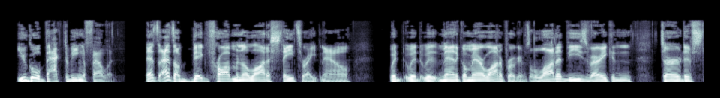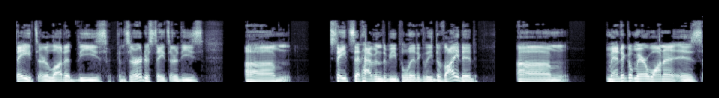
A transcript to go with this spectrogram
you go back to being a felon. That's that's a big problem in a lot of states right now with, with, with medical marijuana programs. A lot of these very conservative states, or a lot of these conservative states, are these um, states that happen to be politically divided. Um, medical marijuana is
